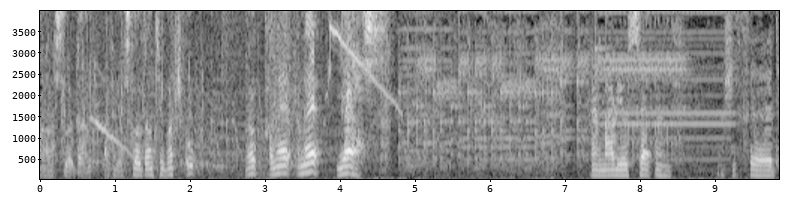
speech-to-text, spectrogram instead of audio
Oh, I slowed down. I think I slowed down too much. Oh! Nope, I'm there, I'm there. Yes! And Mario second, Yoshi third,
